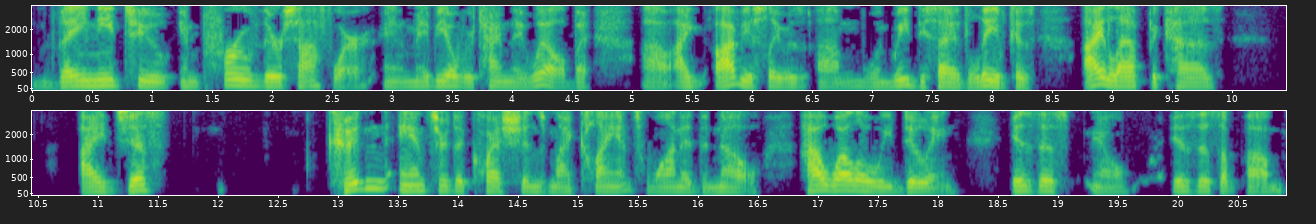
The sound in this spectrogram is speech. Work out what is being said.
they need to improve their software and maybe over time they will. But uh, I obviously was, um, when we decided to leave, because I left because I just couldn't answer the questions my clients wanted to know. How well are we doing? Is this, you know, is this a, um,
